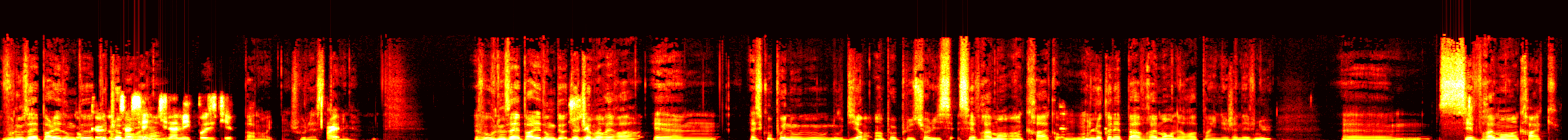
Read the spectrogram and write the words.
Vous nous avez parlé donc, de, de euh, donc ça, c'est une dynamique positive. Pardon, oui, je vous laisse terminer. Vous nous avez parlé donc de, de Joe Morera. Euh, est-ce que vous pouvez nous, nous, dire un peu plus sur lui? C'est vraiment un crack? On ne le connaît pas vraiment en Europe, hein, il n'est jamais venu. Euh, c'est vraiment un crack?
